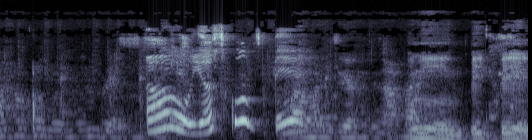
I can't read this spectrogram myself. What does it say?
Ahang mo yung bread. Oh, your school's big. You mean big, big.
